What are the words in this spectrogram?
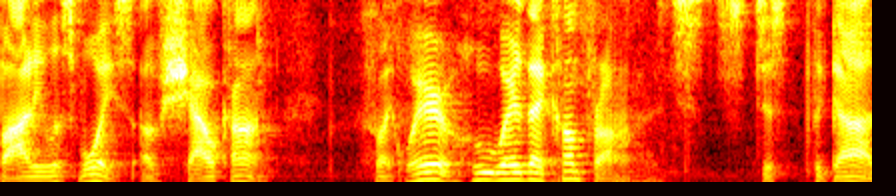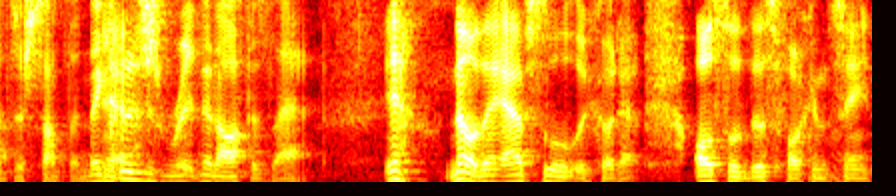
bodiless voice of Shao Kahn. It's like where, who, where'd that come from? Just the gods or something. They Yeah. could have just written it off as that. yeah, no, they absolutely could have. Also, this fucking scene,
